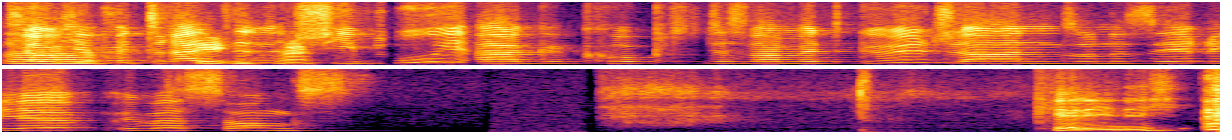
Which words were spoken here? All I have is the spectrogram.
Ich glaube, ich habe mit 13 Shibuya geguckt. Das war mit Gülcan so eine Serie über Songs. Kenne ich nicht.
